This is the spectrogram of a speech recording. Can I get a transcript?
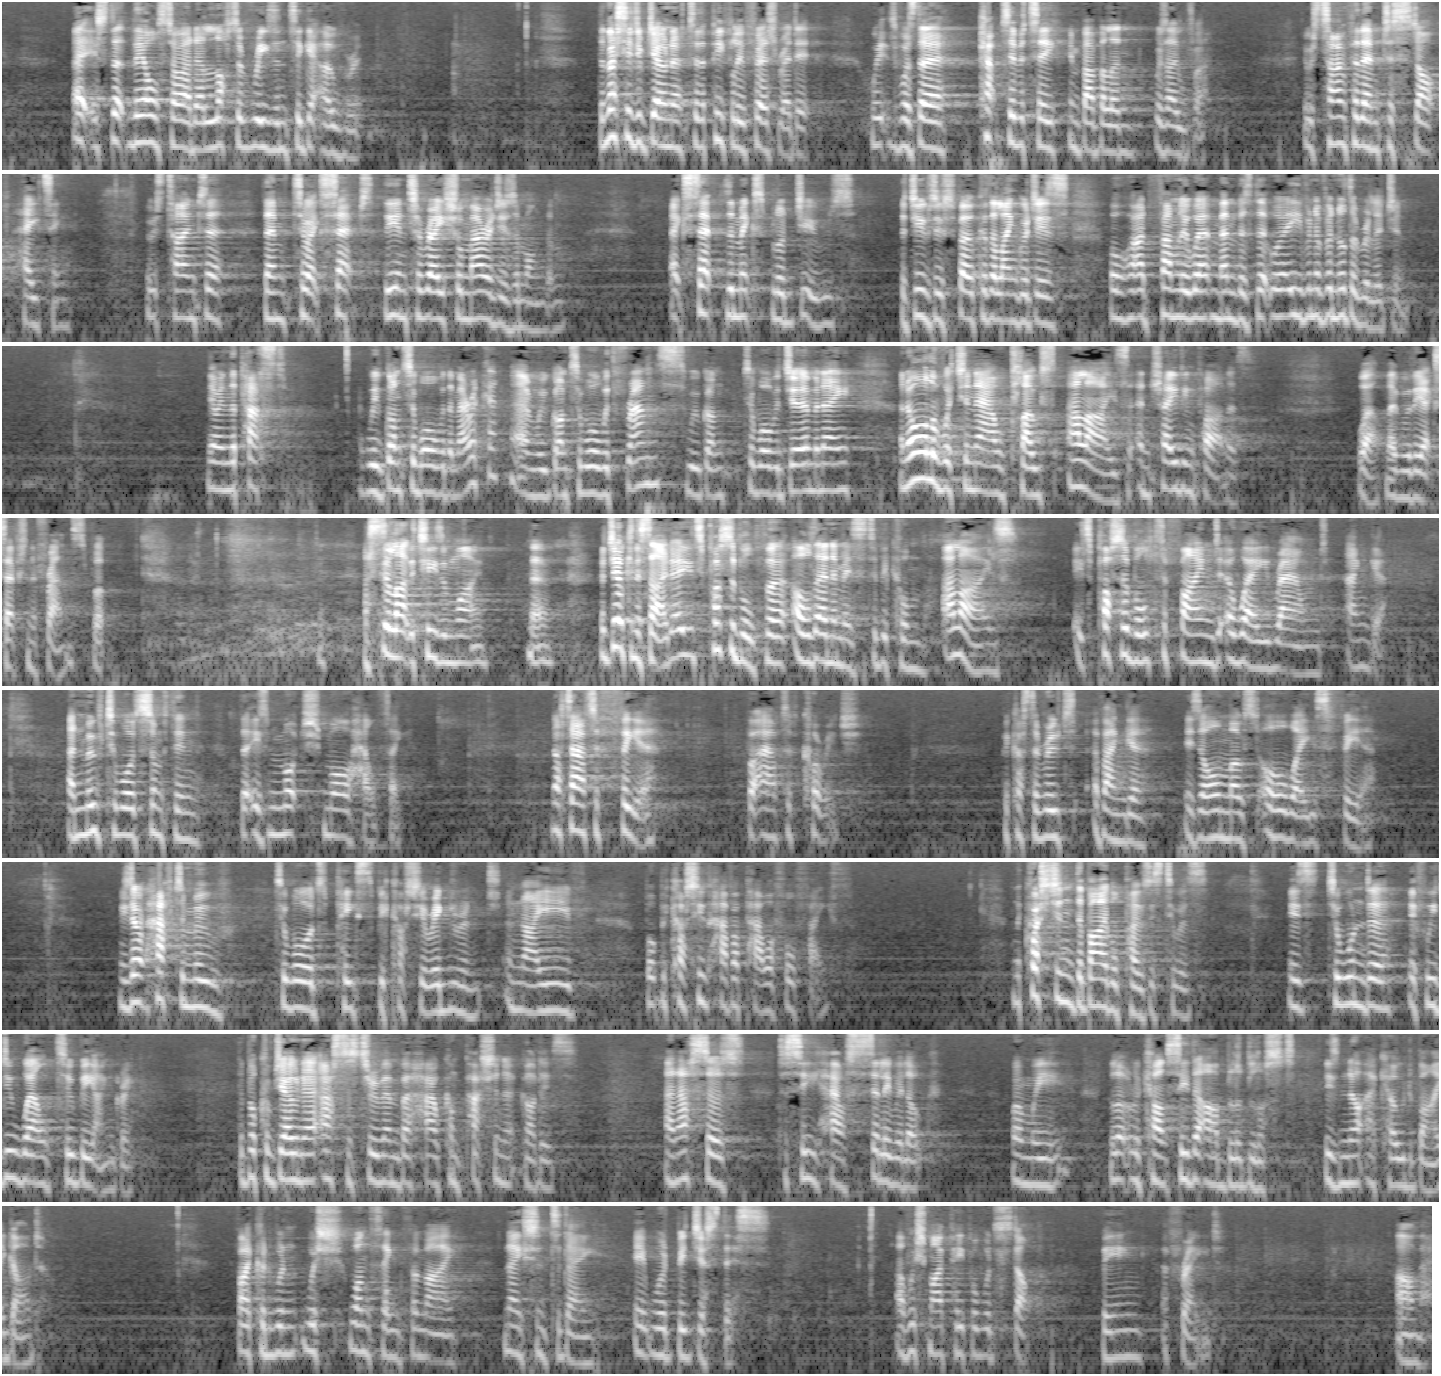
uh, it's that they also had a lot of reason to get over it. The message of Jonah to the people who first read it which was their captivity in Babylon was over. It was time for them to stop hating. It was time for them to accept the interracial marriages among them, accept the mixed blood Jews, the Jews who spoke other languages oh, or who had family members that were even of another religion. You know, in the past, we've gone to war with America, and we've gone to war with France, we've gone to war with Germany, and all of which are now close allies and trading partners. Well, maybe with the exception of France, but I still like the cheese and wine. No. A joking aside, it's possible for old enemies to become allies. It's possible to find a way round anger and move towards something that is much more healthy. Not out of fear, but out of courage because the root of anger is almost always fear. You don't have to move towards peace because you're ignorant and naive but because you have a powerful faith. And the question the Bible poses to us is to wonder if we do well to be angry. The book of Jonah asks us to remember how compassionate God is and asks us to see how silly we look when we, look, we can't see that our bloodlust is not echoed by God. If I could win, wish one thing for my nation today, it would be just this. I wish my people would stop being afraid. Amen.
